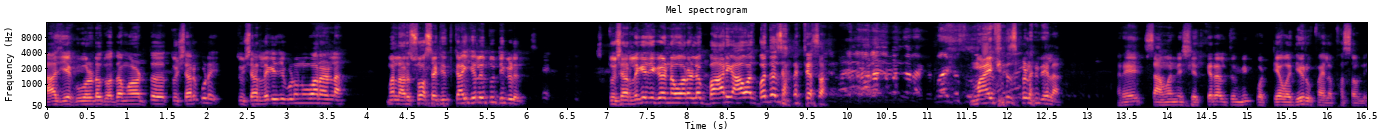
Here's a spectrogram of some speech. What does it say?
आज एक ओरडत होता मला वाटतं तुषार कुठे? तुषार लगेच इकडून वराडला मला अरे सोसायटीत काय केलं तू तिकडं? तुषार लगेच इकडनं वराडलं बारीक आवाज बदल झाला त्याचा. माईक सोडून दिला. अरे सामान्य शेतकऱ्याला तुम्ही कोट्यावधी रुपयाला फसवले.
